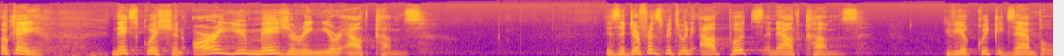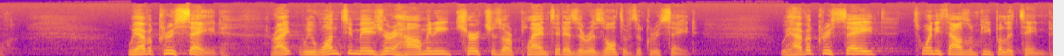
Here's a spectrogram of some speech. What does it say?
Okay, next question Are you measuring your outcomes? There's a difference between outputs and outcomes. I'll give you a quick example. We have a crusade, right? We want to measure how many churches are planted as a result of the crusade. We have a crusade, 20,000 people attend.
